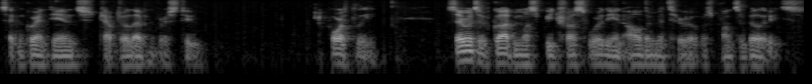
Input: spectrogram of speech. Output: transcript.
2 Corinthians chapter 11, verse 2. Fourthly, servants of God must be trustworthy in all their material responsibilities.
